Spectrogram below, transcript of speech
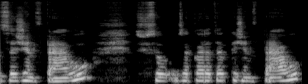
ze Žen v právu, jsou zakladatelky Žen v právu.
